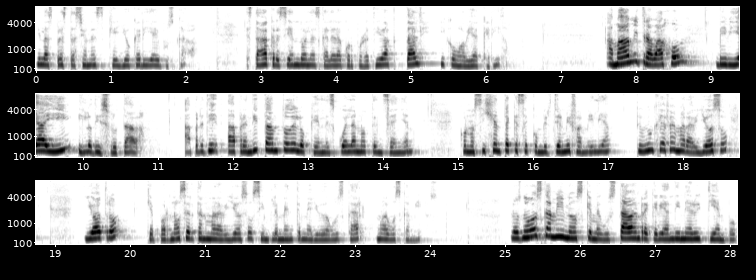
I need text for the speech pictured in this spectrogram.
y las prestaciones que yo quería y buscaba. Estaba creciendo en la escalera corporativa tal y como había querido. Amaba mi trabajo, vivía ahí y lo disfrutaba. Aprendí, tanto de lo que en la escuela no te enseñan. Conocí gente que se convirtió en mi familia. Tuve un jefe maravilloso y otro que por no ser tan maravilloso simplemente me ayudó a buscar nuevos caminos. Los nuevos caminos que me gustaban requerían dinero y tiempo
